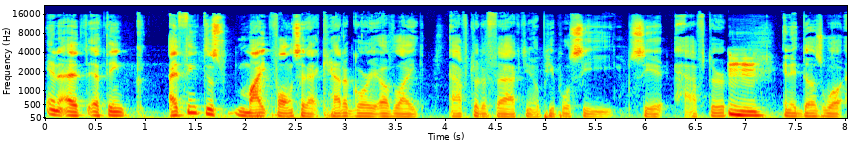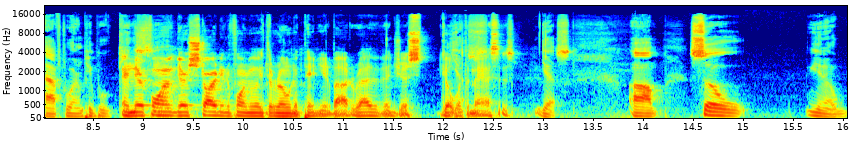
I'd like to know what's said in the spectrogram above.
and I, I think I think this might fall into that category of like after the fact. You know, people see see it after, and it does well afterward, and people Mm-hmm. and they're form, they're starting to formulate their own opinion about it rather than just go with the masses. Yes. Um, so, you know,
